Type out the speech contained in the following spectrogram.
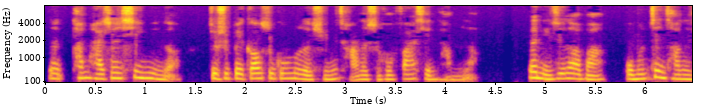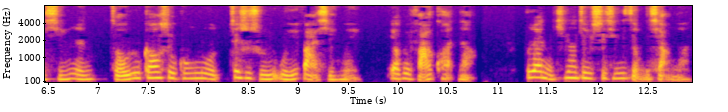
那他们还算幸运的，就是被高速公路的巡查的时候发现他们了。那你知道吧？我们正常的行人走入高速公路，这是属于违法行为，要被罚款的。不知道你听到这个事情是怎么想的？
